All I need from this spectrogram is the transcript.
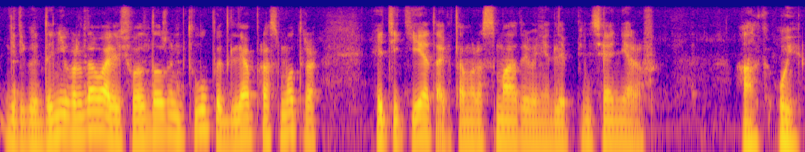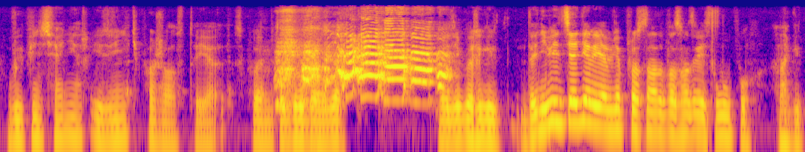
Гиди говорит, да не продавались, у вас должны быть лупы для просмотра этикеток, там рассматривания для пенсионеров. Она такая, ой, вы пенсионер, извините, пожалуйста, я с вами так грубо разговариваю». Говорит, да не пенсионер, я мне просто надо посмотреть лупу. Она говорит,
